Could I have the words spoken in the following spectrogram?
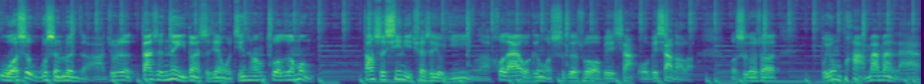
我是无神论者啊，就是，但是那一段时间我经常做噩梦。当时心里确实有阴影了。后来我跟我师哥说，我被吓，我被吓到了。我师哥说，不用怕，慢慢来，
